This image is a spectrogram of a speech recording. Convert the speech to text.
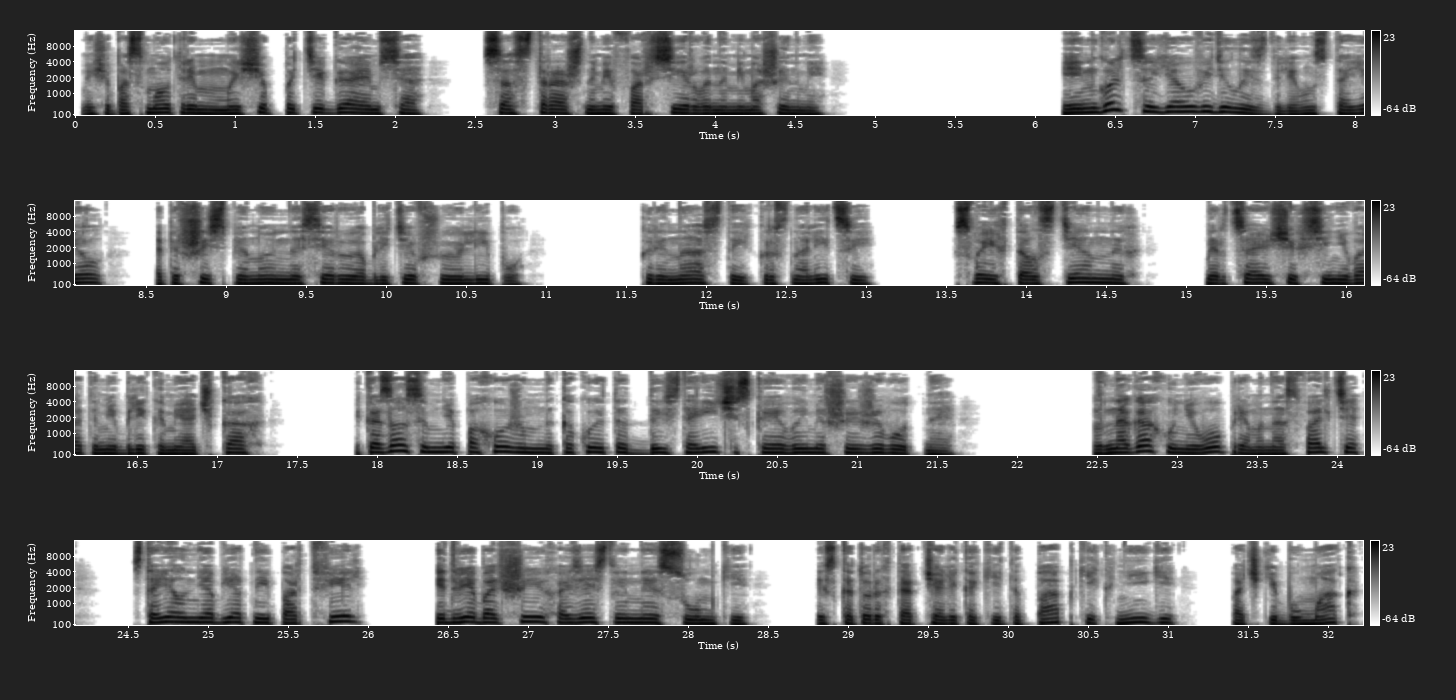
Мы еще посмотрим, мы еще потягаемся со страшными форсированными машинами. Ингольца я увидел издали. Он стоял, опершись спиной на серую облетевшую липу, коренастый, краснолицый, в своих толстенных, мерцающих синеватыми бликами очках, и казался мне похожим на какое-то доисторическое вымершее животное. В ногах у него, прямо на асфальте, стоял необъятный портфель, и две большие хозяйственные сумки, из которых торчали какие-то папки, книги, пачки бумаг.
